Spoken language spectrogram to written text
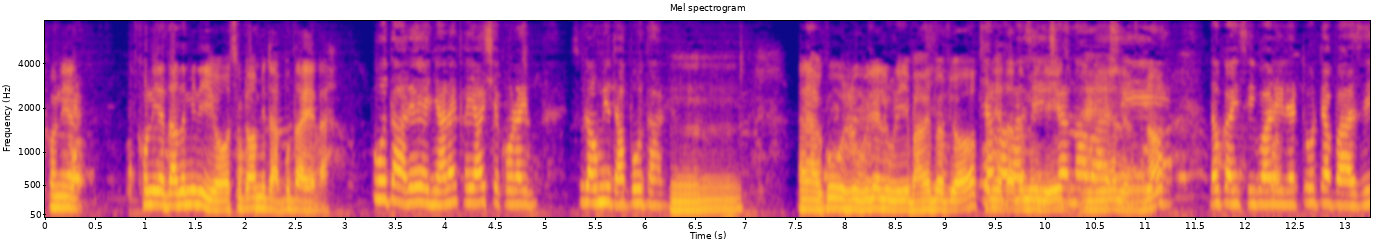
ခုနှစ်ခုနှစ်သားသမီးတွေရောစူတောင်းမြတ်တာပုတ်တာရဲ့လား ပို့တာတဲ့ညာတိုင်းဖယားရှိခိုးတိုင်းစူတောင်းမြတ်တာပို့တာတယ် อืม အဲကိုလှူပေးတဲ့လူတွေဘာပဲပြောပြောခင်ဗျာတာသမီးတွေ ချမ်းသာပါ အဲ စေ လိုနော် လောက်ကိုင်းစီးပွားတွေလည်းတိုးတက်ပါစေ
